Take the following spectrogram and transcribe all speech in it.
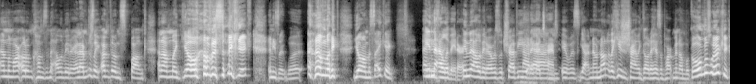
And Lamar Odom comes in the elevator, and I'm just like, I'm feeling spunk, and I'm like, "Yo, I'm a psychic," and he's like, "What?" And I'm like, "Yo, I'm a psychic." And In the elevator. in the elevator. I was with Trevi. Not a good time. It was yeah, no, not like he's just trying to like go to his apartment. I'm like, oh, I'm a psychic.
